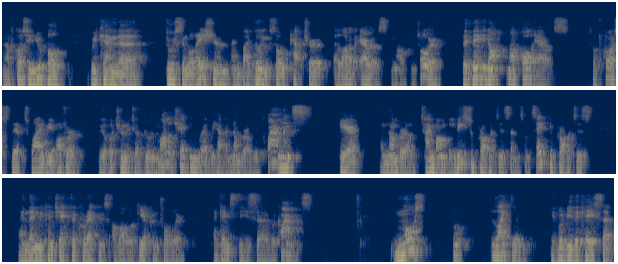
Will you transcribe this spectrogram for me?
And of course, in UPPAAL, we can uh, do simulation and by doing so capture a lot of errors in our controller, but maybe not, not all errors. So of course, that's why we offer the opportunity of doing model checking where we have a number of requirements here, a number of time-bound least properties and some safety properties, and then we can check the correctness of our gear controller against these uh, requirements. Most likely it would be the case that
